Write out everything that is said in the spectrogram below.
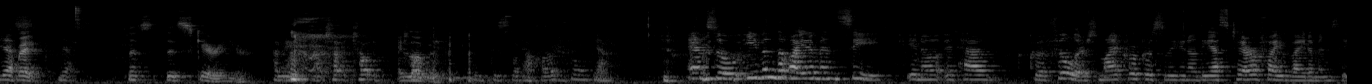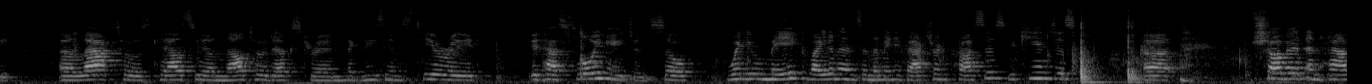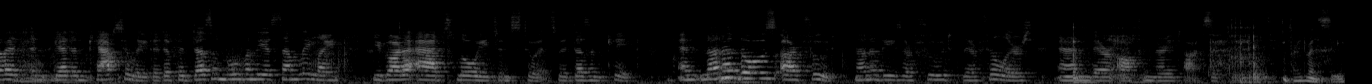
Yes. Right. Yes. That's, that's scary here. I mean, to, to, I love it. This is like a hurtful. Yeah. And so even the vitamin C, you know, it has c- fillers, microcrystal, you know, the esterified vitamin C, uh, lactose, calcium, maltodextrin, magnesium stearate. It has flowing agents. So when you make vitamins in the manufacturing process, you can't just uh, shove it and have it and get encapsulated. If it doesn't move on the assembly line, you gotta add flow agents to it so it doesn't cake. And none of those are food. None of these are food. They're fillers, and they're often very toxic. Vitamin C.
